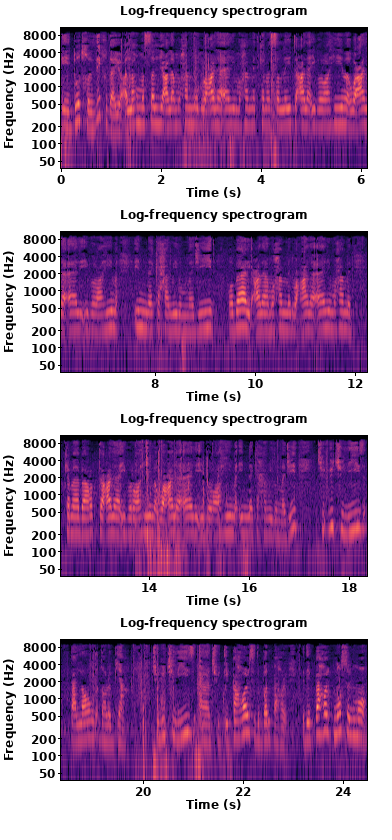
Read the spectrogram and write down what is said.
et d'autres zikrs d'ailleurs. Allahumma salli ala Muhammad wa ala ali Muhammad kama sallaita ala Ibrahim wa ala ali Ibrahim innaka hamidun majid. وبارك على محمد وعلى آل محمد كما باركت على إبراهيم وعلى آل إبراهيم إنك حميد مجيد tu utilises ta langue dans le bien tu l'utilises euh, tu, tes paroles c'est de bonnes paroles des paroles non seulement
